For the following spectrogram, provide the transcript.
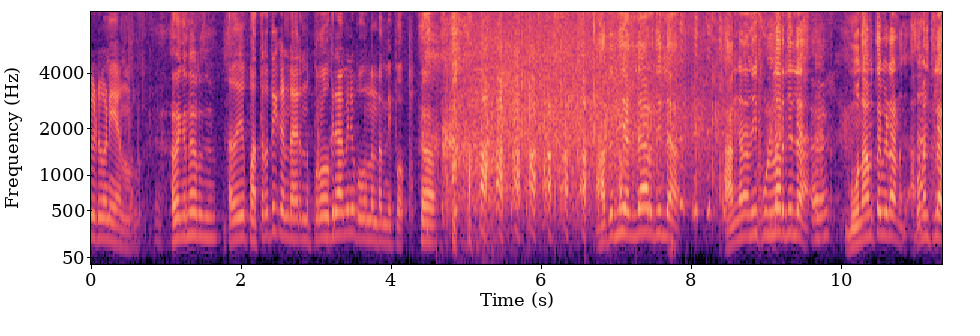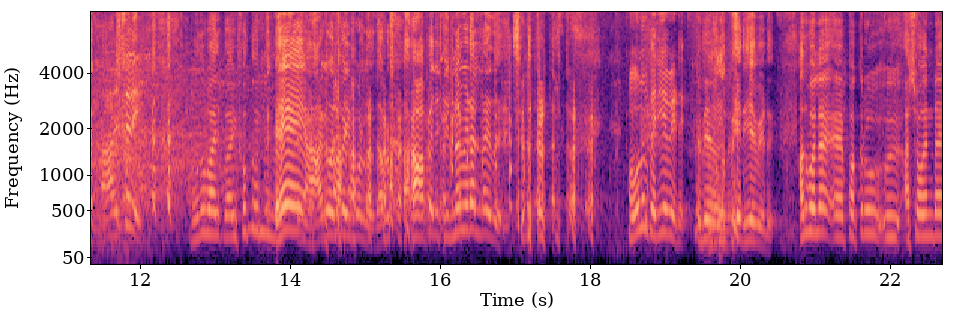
വീട് പണിയാണെന്നുള്ളത്. അതെങ്ങനെ അറിഞ്ഞു? അത് പത്രത്തിൽ കണ്ടായിരുന്നു. പ്രോഗ്രാമിന് പോകുന്നുണ്ടെന്ന് ഇപ്പോ. ആ. അത് നീ എല്ലാം അറിഞ്ഞില്ല. അങ്ങനെ നീ ഫുൾ അറിഞ്ഞില്ല. മൂന്നാമത്തെ വീടാണ്. അത് മനസ്സിലാക്കും. ആ ശരി. മൂന്ന് വൈഫൊന്നും ആകെ ഒരു വൈഫുള്ളൂ ആ ചിന്ന വീടല്ല ഇത്. മൂന്നും പെരിയ വീട്. പെരിയ വീട്. അതുപോലെ പക്രു അശോകന്റെ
